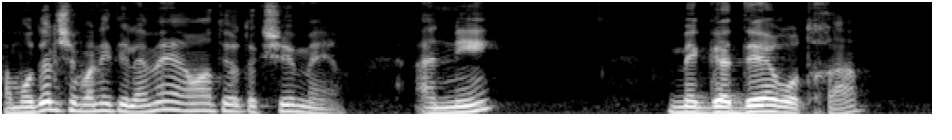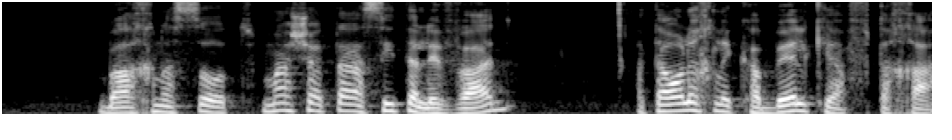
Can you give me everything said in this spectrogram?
המודל שבניתי למאיר, אמרתי לו, תקשיב מאיר, אני מגדר אותך בהכנסות. מה שאתה עשית לבד, אתה הולך לקבל כהבטחה.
